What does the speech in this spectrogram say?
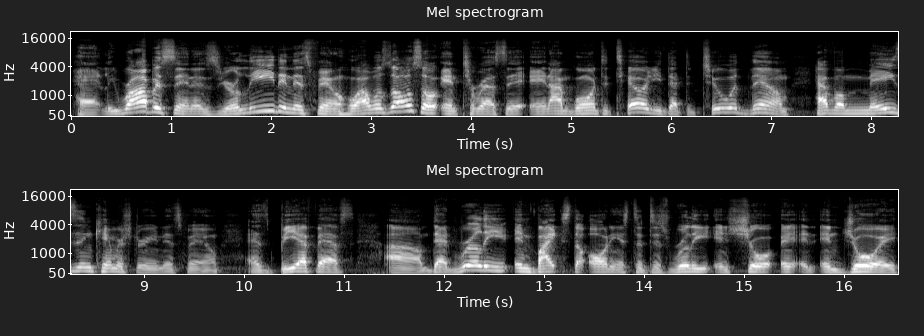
Hadley Robinson is your lead in this film, who I was also interested. And I'm going to tell you that the two of them have amazing chemistry in this film as BFFs um, that really invites the audience to just really ensure, enjoy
